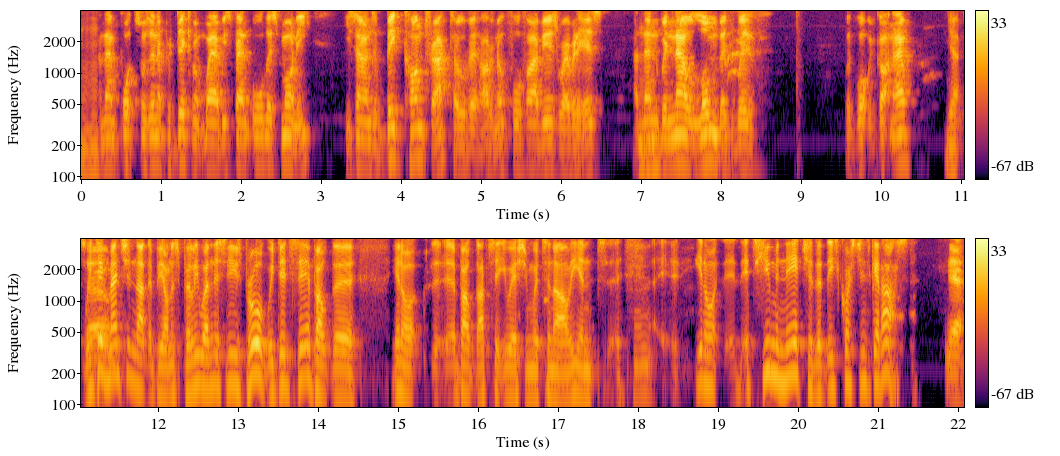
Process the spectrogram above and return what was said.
Mhm. And then puts us in a predicament where we spent all this money. He signs a big contract over, I don't know, four or five years, wherever it is. And then we're now lumbered with with what we've got now. Yeah, we did mention that to be honest, Billy. When this news broke, we did say about the, you know, about that situation with Tonali, and uh, you know, it's human nature that these questions get asked. Yeah.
